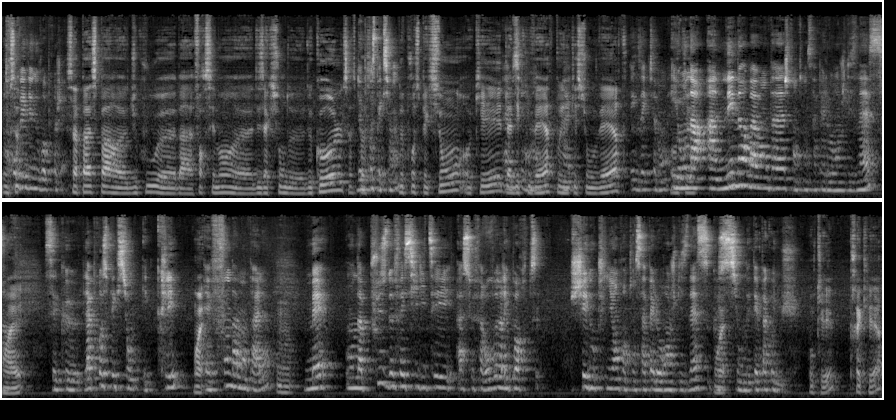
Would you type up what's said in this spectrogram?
donc trouver des nouveaux projets. Ça passe par euh, du coup euh, bah, forcément euh, des actions de, de call, ça de prospection. De prospection, ok, de la découverte, poser des questions ouvertes. Exactement. Et on a un énorme avantage quand on s'appelle Orange Business. Ouais c'est que la prospection est clé, est fondamentale, mhm. mais on a plus de facilité à se faire ouvrir les portes chez nos clients quand on s'appelle Orange Business que si on n'était pas connu. Ok, très clair.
